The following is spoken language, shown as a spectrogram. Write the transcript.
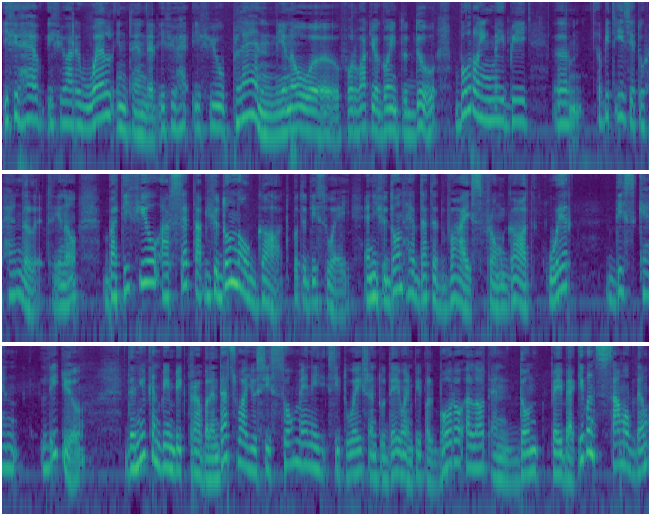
If you have, if you are well intended, if you ha- if you plan, you know, uh, for what you're going to do, borrowing may be um, a bit easier to handle it, you know. But if you are set up, if you don't know God, put it this way, and if you don't have that advice from God, where this can lead you, then you can be in big trouble. And that's why you see so many situations today when people borrow a lot and don't pay back. Even some of them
